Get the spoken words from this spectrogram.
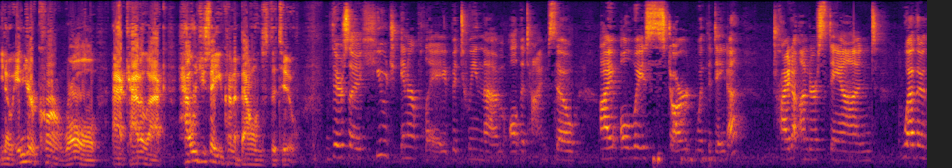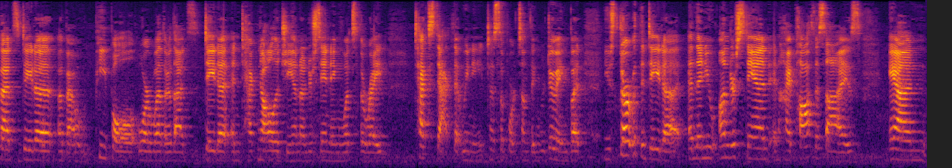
You know, in your current role at Cadillac, how would you say you kind of balance the two? There's a huge interplay between them all the time. So I always start with the data, try to understand whether that's data about people or whether that's data and technology and understanding what's the right tech stack that we need to support something we're doing. But you start with the data and then you understand and hypothesize and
